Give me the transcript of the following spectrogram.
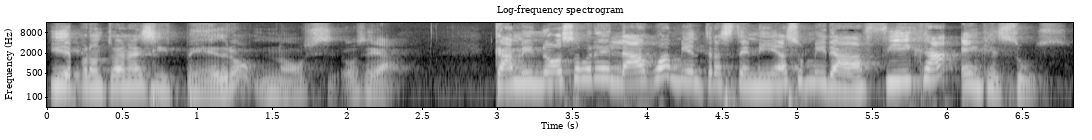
Y de pronto van a decir, Pedro, no, o sea, caminó sobre el agua mientras tenía su mirada fija en Jesús.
